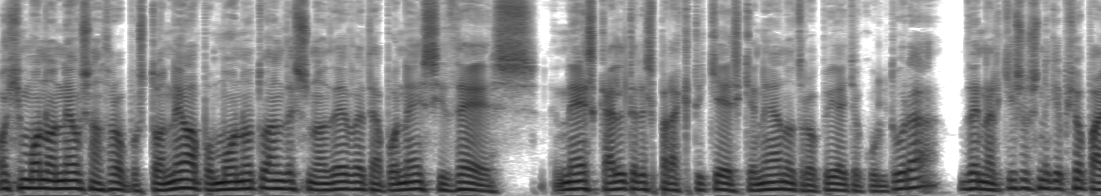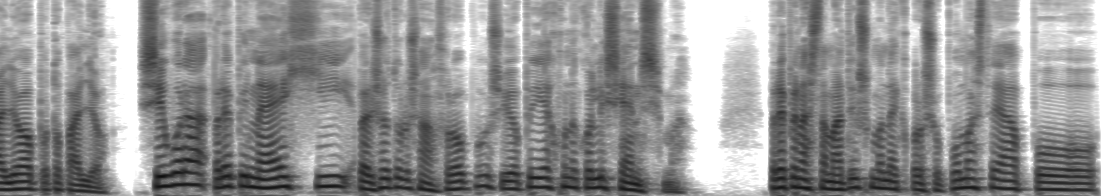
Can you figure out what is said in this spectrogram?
Όχι μόνο νέους ανθρώπους. Το νέο από μόνο του, αν δεν συνοδεύεται από νέες ιδέες, νέες καλύτερες πρακτικές και νέα νοοτροπία και κουλτούρα, δεν αρκεί, ίσως είναι και πιο παλιό από το παλιό. Σίγουρα πρέπει να έχει περισσότερους ανθρώπους οι οποίοι έχουν κολλήσει ένσημα. Πρέπει να σταματήσουμε να εκπροσωπούμαστε από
